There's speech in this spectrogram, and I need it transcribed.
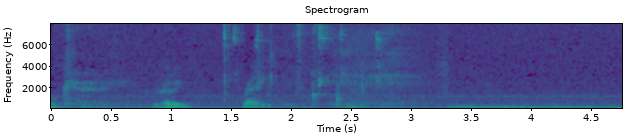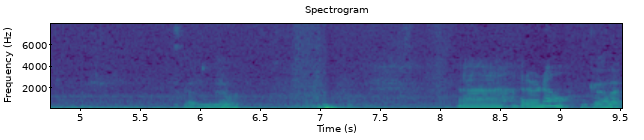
Okay. Ready? Ready. Is that a no? Uh, I don't know. You got it?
